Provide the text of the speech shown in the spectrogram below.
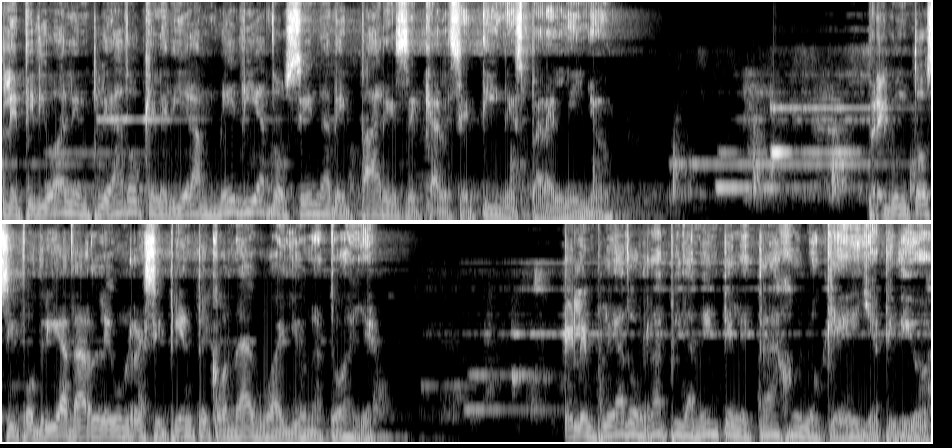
Le pidió al empleado que le diera media docena de pares de calcetines para el niño. Preguntó si podría darle un recipiente con agua y una toalla. El empleado rápidamente le trajo lo que ella pidió.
